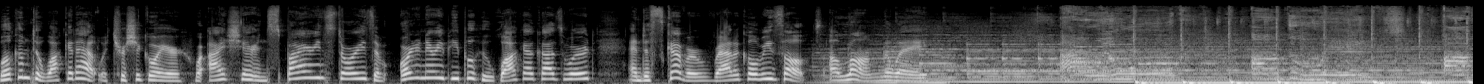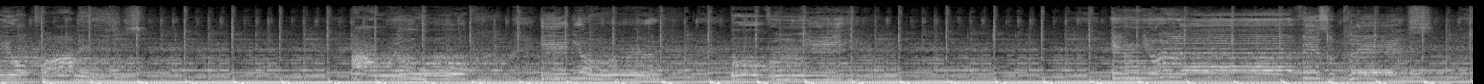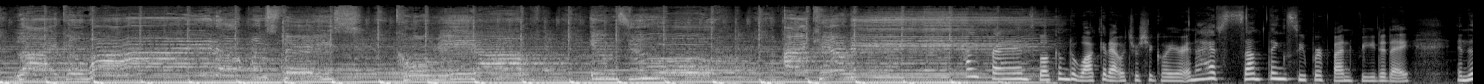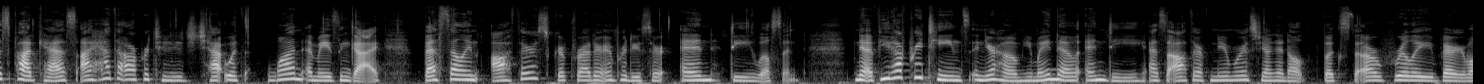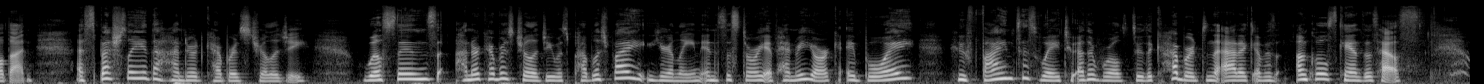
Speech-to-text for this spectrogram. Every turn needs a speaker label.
Speaker 1: Welcome to Walk It Out with Tricia Goyer, where I share inspiring stories of ordinary people who walk out God's Word and discover radical results along the way. Welcome to Walk It Out with Tricia Goyer, and I have something super fun for you today. In this podcast, I had the opportunity to chat with one amazing guy, best-selling author, scriptwriter, and producer N.D. Wilson. Now, if you have preteens in your home, you may know N.D. as the author of numerous young adult books that are really very well done, especially the Hundred Cupboards trilogy. Wilson's Hundred Cupboards trilogy was published by Yearling and it's the story of Henry York, a boy who finds his way to other worlds through the cupboards in the attic of his uncle's Kansas house.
